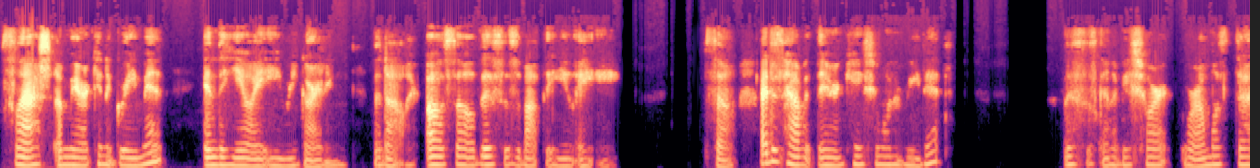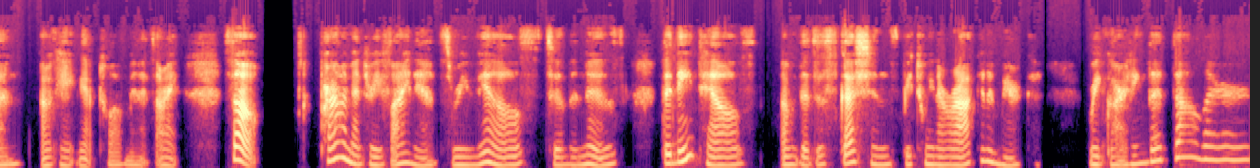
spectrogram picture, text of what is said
slash American agreement in the UAE regarding the dollar? Oh, also, this is about the UAE. So I just have it there in case you want to read it. This is going to be short. We're almost done. Okay, yeah, 12 minutes. All right. So, Parliamentary Finance reveals to the news the details of the discussions between Iraq and America regarding the dollar.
